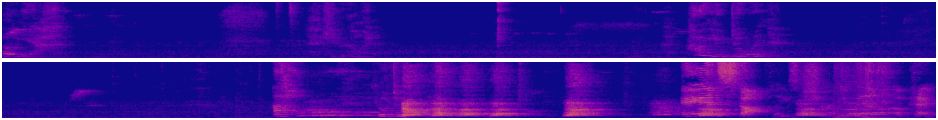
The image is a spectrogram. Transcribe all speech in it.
Oh yeah. Keep it going. How you doing? I hope you're doing And stop, please. Sure you will. Okay.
